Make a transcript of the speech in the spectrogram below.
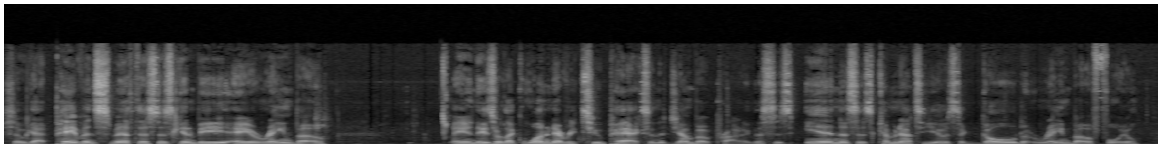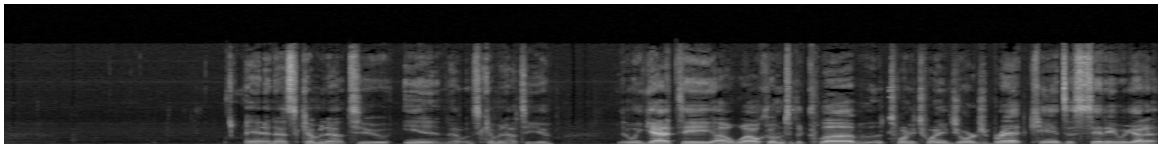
So we got Pavin Smith. This is going to be a rainbow. And these are like one in every two packs in the jumbo product. This is in. This is coming out to you. It's a gold rainbow foil. And that's coming out to in. That one's coming out to you. Then we got the uh, welcome to the club 2020 George Brett, Kansas City. We got a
